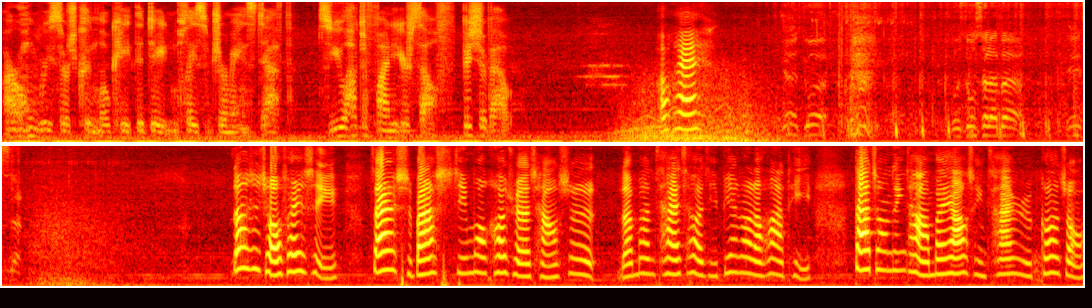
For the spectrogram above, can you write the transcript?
Our own research couldn't locate the date and place of Germaine's death, so you'll have to find it yourself. Bishop out. OK，Viens, toi. Pose donc ça là-bas. Et ça. 热气球飞行在十八世纪末科学尝试、人们猜测及辩论的话题。大众经常被邀请参与各种、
